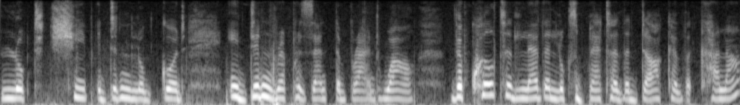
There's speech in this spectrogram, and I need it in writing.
looked cheap. It didn't look good. It didn't represent the brand well. The quilted leather looks better the darker the color.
